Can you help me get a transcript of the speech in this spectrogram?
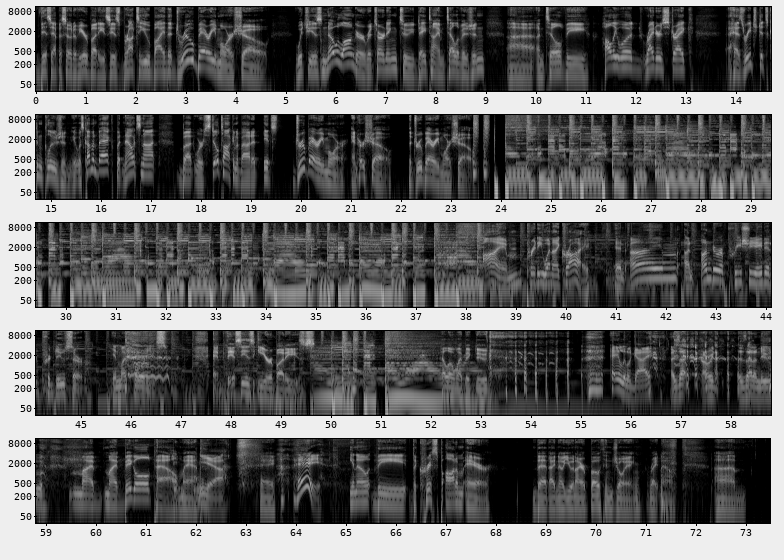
This episode of Earbuddies is brought to you by The Drew Barrymore Show, which is no longer returning to daytime television uh, until the Hollywood writers' strike has reached its conclusion. It was coming back, but now it's not. But we're still talking about it. It's Drew Barrymore and her show, The Drew Barrymore Show. Pretty when I cry. And I'm an underappreciated producer in my 40s. and this is Earbuddies. Hello, my big dude. hey, little guy. Is that are we, is that a new My my big old pal, Mat. Yeah. Hey. Hey. You know, the the crisp autumn air that I know you and I are both enjoying right now. um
